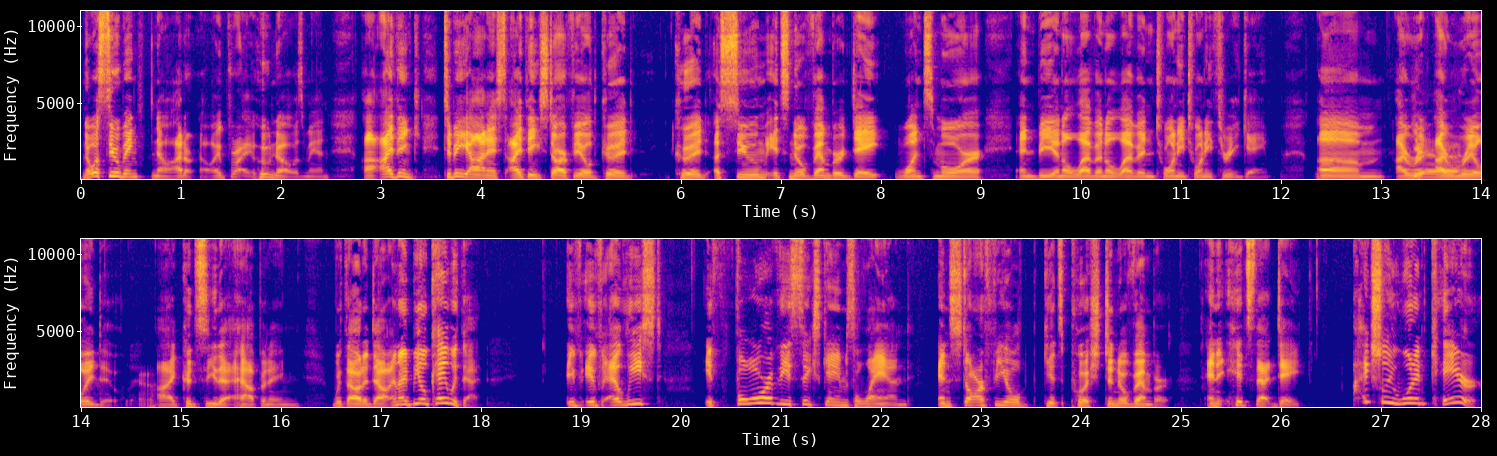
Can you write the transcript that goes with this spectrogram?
no assuming. No, I don't know. Probably, who knows, man? Uh, I think, to be honest, I think Starfield could could assume its November date once more and be an 11-11-2023 game. Um, I re- Yeah. I really do. I could see that happening without a doubt, and I'd be okay with that. If if at least if four of these six games land and Starfield gets pushed to November and it hits that date, I actually wouldn't care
